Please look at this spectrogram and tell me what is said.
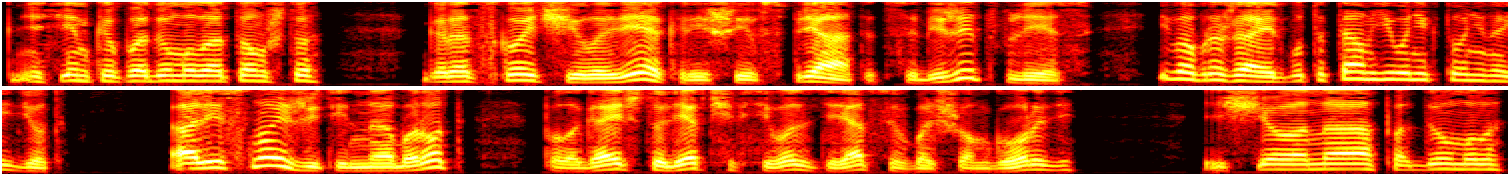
Князинка подумала о том, что городской человек, решив спрятаться, бежит в лес и воображает, будто там его никто не найдет. А лесной житель, наоборот, полагает, что легче всего затеряться в большом городе. Еще она подумала,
